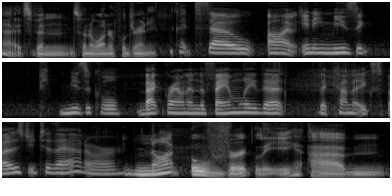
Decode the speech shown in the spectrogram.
yeah, it's been it's been a wonderful journey. Okay, so uh, any music musical background in the family that that kind of exposed you to that, or not overtly. Um,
